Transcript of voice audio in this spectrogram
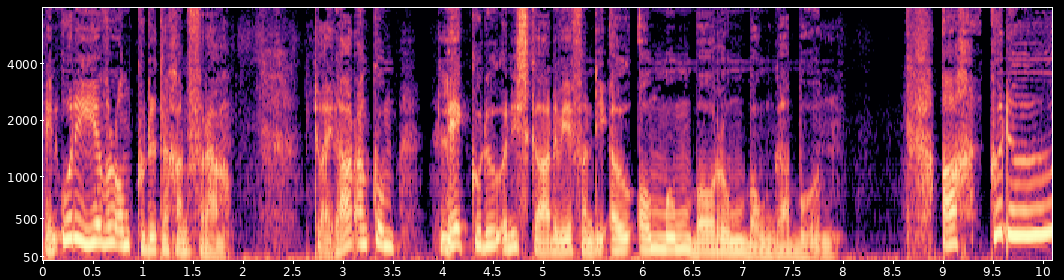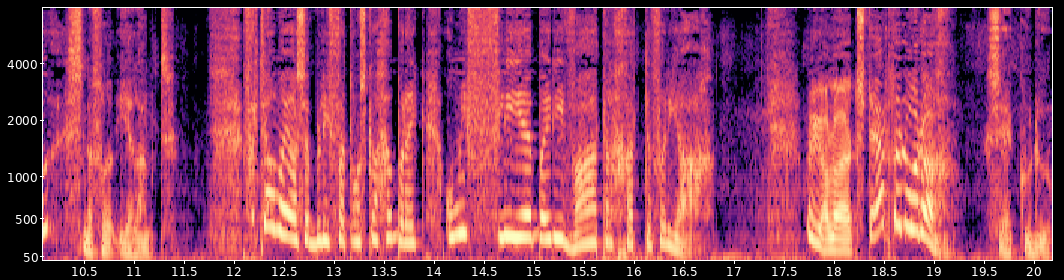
en oor die heuwel om Kudu te gaan vra. Toe hy daar aankom, lê Kudu in die skaduwee van die ou Ommumborumbonga boom. "Ag, Kudu," sniffel Eland. Vertel my asseblief wat ons kan gebruik om die vliee by die watergat te verjaag. Julle het sterte nodig, sê Kudu.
